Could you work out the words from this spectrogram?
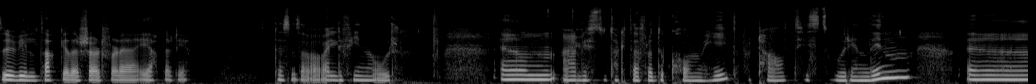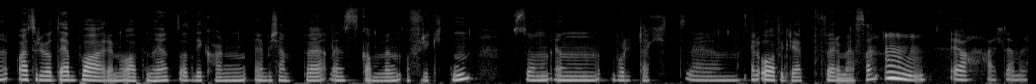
du vil takke deg sjøl for det i ettertid. Det syns jeg var veldig fine ord. Em, jeg har lyst til å takke deg for at du kom hit og fortalte historien din. Uh, og jeg tror at det er bare med åpenhet at vi kan uh, bekjempe den skammen og frykten som en voldtekt uh, eller overgrep fører med seg. Mm. Ja, helt enig.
